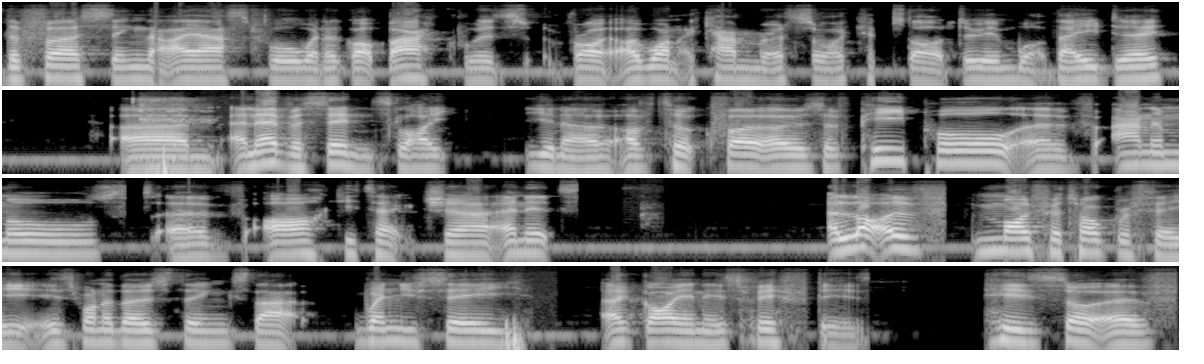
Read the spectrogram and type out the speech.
the first thing that I asked for when I got back was, right, I want a camera so I can start doing what they do. Um, and ever since, like you know, I've took photos of people, of animals, of architecture, and it's a lot of my photography is one of those things that when you see a guy in his fifties, his sort of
